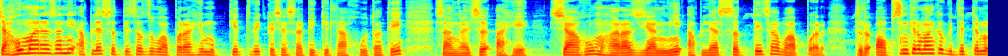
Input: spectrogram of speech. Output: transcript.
शाहू महाराजांनी आपल्या सत्तेचा जो वापर आहे मुख्यत्वे कशासाठी केला होता ते सांगायचं आहे. शाहू महाराज यांनी आपल्या सत्तेचा वापर तर ऑप्शन क्रमांक विद्यार्थ्यांनो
